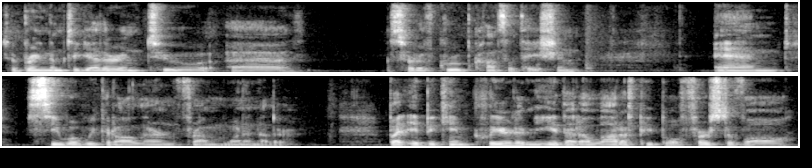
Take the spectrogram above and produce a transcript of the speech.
to bring them together into a sort of group consultation and see what we could all learn from one another. But it became clear to me that a lot of people, first of all,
